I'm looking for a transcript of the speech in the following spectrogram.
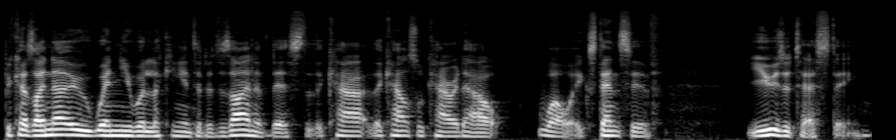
because I know when you were looking into the design of this that the the council carried out well extensive user testing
